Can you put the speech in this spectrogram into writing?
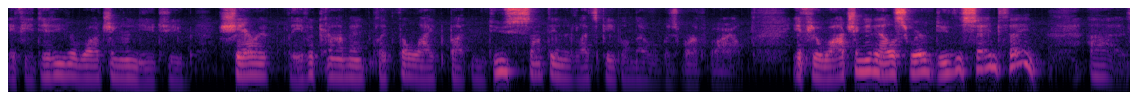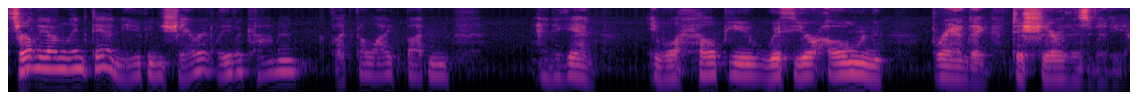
If you did and you're watching on YouTube, share it, leave a comment, click the like button, do something that lets people know it was worthwhile. If you're watching it elsewhere, do the same thing. Uh, certainly on LinkedIn, you can share it, leave a comment, click the like button, and again, it will help you with your own branding to share this video.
